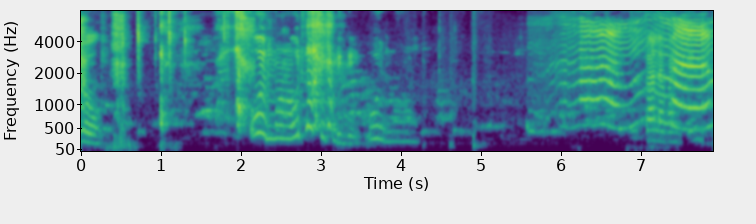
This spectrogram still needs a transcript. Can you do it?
જો. ઓયમાં ઉઠલો સુકડી ગઈ. ઓયમાં. કાના ભાઈ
